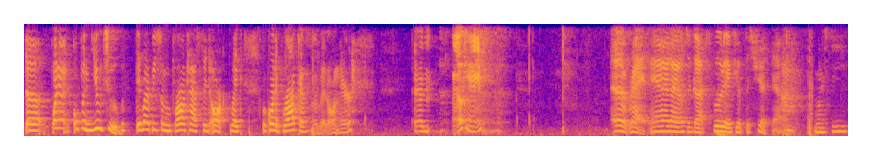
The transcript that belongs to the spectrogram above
Uh, when I open YouTube, there might be some broadcasted art, like, recorded broadcasts of it on there. mercy.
